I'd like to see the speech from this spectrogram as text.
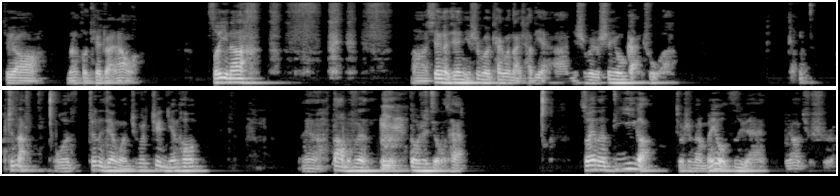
就要门口贴转让了，所以呢。啊，仙可仙，你是不是开过奶茶店啊？你是不是深有感触啊？真的，我真的见过，这个这年头，哎呀，大部分都是韭菜。所以呢，第一个就是呢，没有资源不要去试。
